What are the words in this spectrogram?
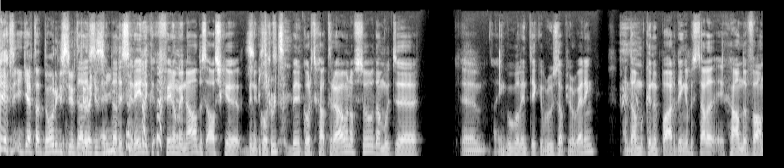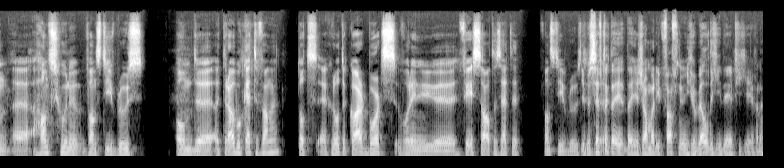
ik heb dat doorgestuurd, Dat is, gezien. dat is redelijk fenomenaal. Dus als je binnenkort, binnenkort gaat trouwen of zo, dan moet je eh, in Google intikken Bruce Up Your Wedding. En dan moet je een paar dingen bestellen. Gaande van eh, handschoenen van Steve Bruce om de, het trouwboeket te vangen, tot eh, grote cardboards voor in je eh, feestzaal te zetten van Steve Bruce. Je Dus, beseft eh, ook dat je, dat je Jean-Marie Pfaff nu een geweldig idee hebt gegeven. Hè?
